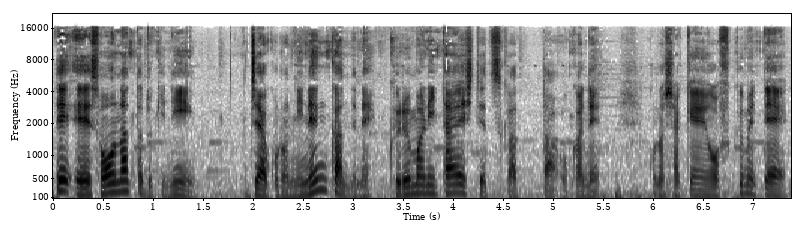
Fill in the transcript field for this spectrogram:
で、えー、そうなった時にじゃあこの2年間でね車に対して使ったお金この車検を含めて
